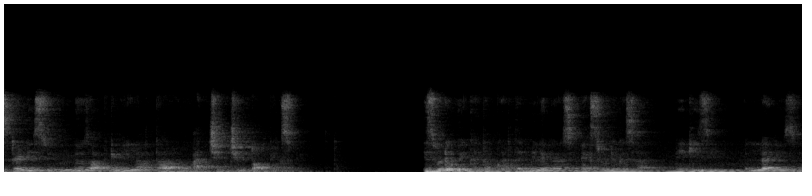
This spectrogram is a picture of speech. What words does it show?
स्टडीज़ से वीडियोस आपके लिए लाता रहूँ अच्छे अच्छे टॉपिक्स पे। इस वीडियो को ही खत्म करते हैं। मिलेंगे नेक्स्ट वीडियो के साथ। मेक इजी लर्न इजी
